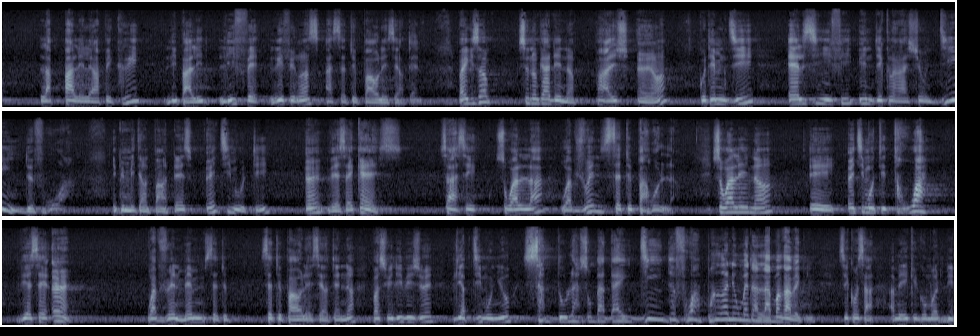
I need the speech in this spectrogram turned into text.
l'a parlé, l'a écrit, lui parlé, lui fait référence à cette parole certaine. Par exemple, si nous regardons dans page 1, côté me dit, elle signifie une déclaration digne de foi. Et puis, mettez en parenthèse 1 Timothée 1, verset 15. Ça, c'est soit là où a besoin cette parole-là. Soit là dans 1 Timothée 3, verset 1, a besoin même cette, cette parole est certaine, parce qu'il a besoin il a dit mon là son bagage digne de foi prenez ou mettre la banque avec lui. C'est comme ça. Américain comme dit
